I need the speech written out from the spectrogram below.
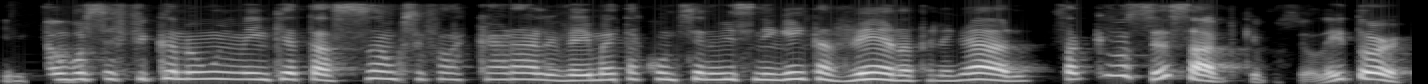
Então você fica numa inquietação que você fala, caralho, velho, mas tá acontecendo isso e ninguém tá vendo, tá ligado? Só que você sabe, porque você é o leitor.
